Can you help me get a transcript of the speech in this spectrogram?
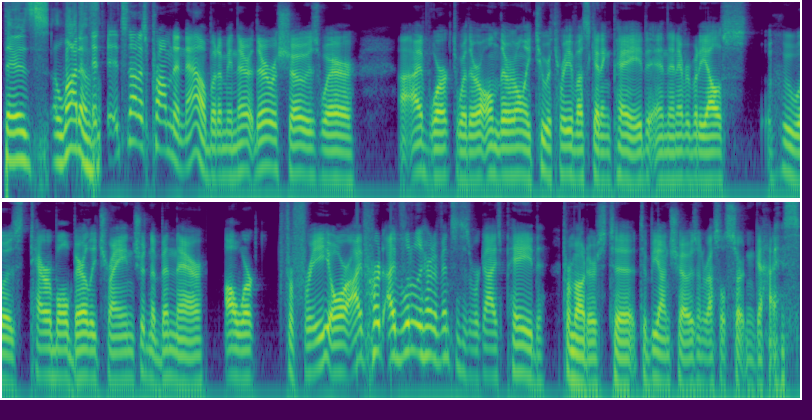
There's a lot of it, it's not as prominent now, but I mean, there there were shows where uh, I've worked where there were only, there were only two or three of us getting paid, and then everybody else who was terrible, barely trained, shouldn't have been there, all worked for free. Or I've heard, I've literally heard of instances where guys paid promoters to to be on shows and wrestle certain guys.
